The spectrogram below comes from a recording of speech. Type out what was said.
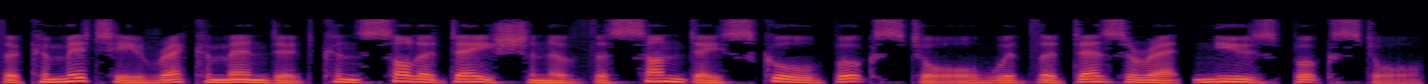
the committee recommended consolidation of the Sunday School bookstore with the Deseret News bookstore.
